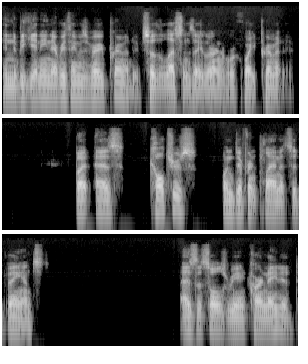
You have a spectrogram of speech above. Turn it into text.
In the beginning, everything was very primitive, so the lessons they learned were quite primitive. But as cultures on different planets advanced, as the souls reincarnated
